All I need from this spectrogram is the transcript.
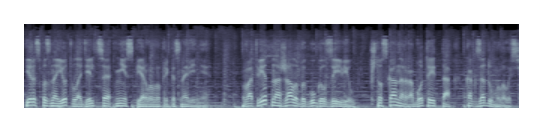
и распознает владельца не с первого прикосновения. В ответ на жалобы Google заявил, что сканер работает так, как задумывалось.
